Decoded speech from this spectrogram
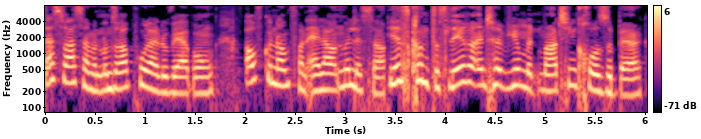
Das war's dann mit unserer Poladu-Werbung. Aufgenommen von Ella und Melissa. Jetzt kommt das Lehrerinterview mit Martin Kroseberg,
